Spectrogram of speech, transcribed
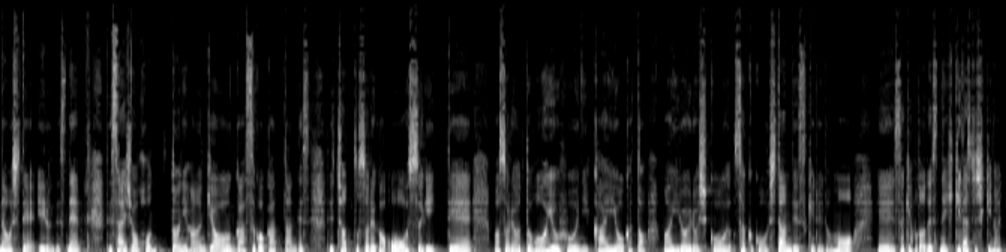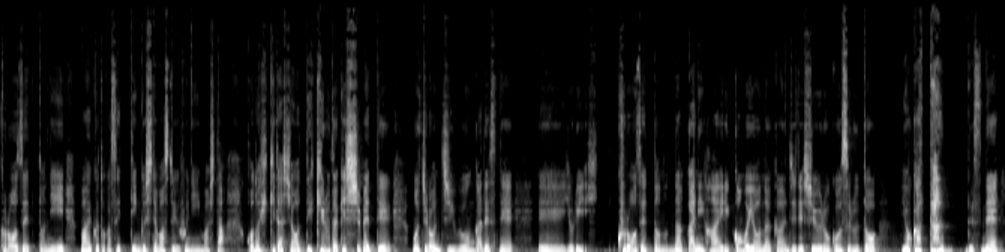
直しているんですね。で最初本当に反響音がすごかったんです。でちょっとそれが多すぎて、まあ、それをどういうふうに変えようかといろいろ試行錯誤をしたんですけれども、えー、先ほどですね引き出し式のクローゼットにマイクとかセッティングしてますというふうに言いましたこの引き出しをできるだけ閉めてもちろん自分がですね、えー、よりクローゼットの中に入り込むような感じで収録をすると良かったんですね。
